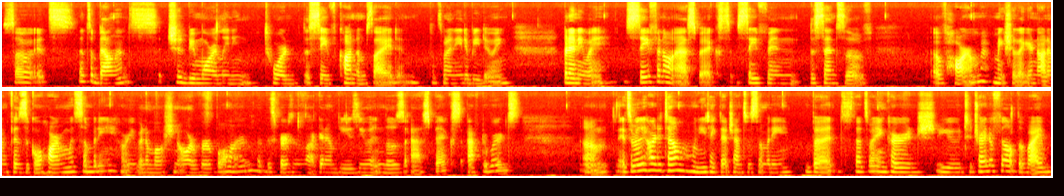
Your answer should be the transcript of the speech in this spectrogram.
So it's it's a balance. It should be more leaning toward the safe condom side and that's what I need to be doing. But anyway, safe in all aspects. Safe in the sense of of harm. Make sure that you're not in physical harm with somebody or even emotional or verbal harm. That this person's not going to abuse you in those aspects afterwards. Um, it's really hard to tell when you take that chance with somebody, but that's why I encourage you to try to fill out the vibe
